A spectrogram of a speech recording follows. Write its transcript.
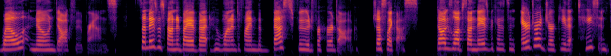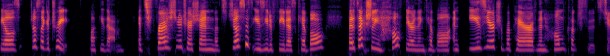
well known dog food brands. Sundays was founded by a vet who wanted to find the best food for her dog, just like us. Dogs love Sundays because it's an air dried jerky that tastes and feels just like a treat. Lucky them. It's fresh nutrition that's just as easy to feed as kibble, but it's actually healthier than kibble and easier to prepare than home cooked foods, too.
